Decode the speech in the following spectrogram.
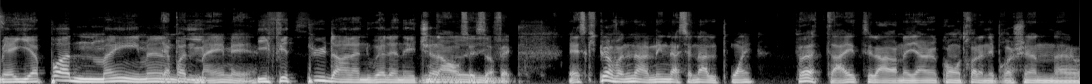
Mais il n'y a pas de main, man. il n'y a pas de main, mais. Il fit plus dans la nouvelle NHL. Non, c'est ça. Il- Fait que, est-ce qu'il peut revenir dans la ligne nationale, point? Peut-être, tu sais, en ayant un contrat l'année prochaine, euh,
